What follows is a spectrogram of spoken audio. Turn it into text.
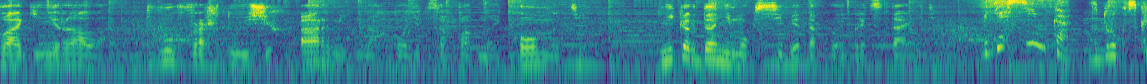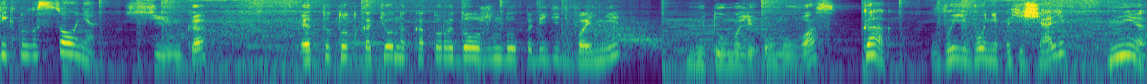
Два генерала двух враждующих армий находятся в одной комнате. Никогда не мог себе такое представить. Где Симка? Вдруг вскрикнула Соня. Симка? Это тот котенок, который должен был победить в войне? Мы думали, он у вас? Как? Вы его не похищали? Нет.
